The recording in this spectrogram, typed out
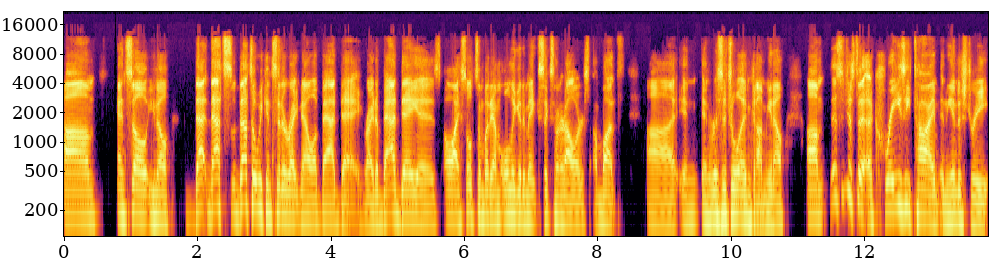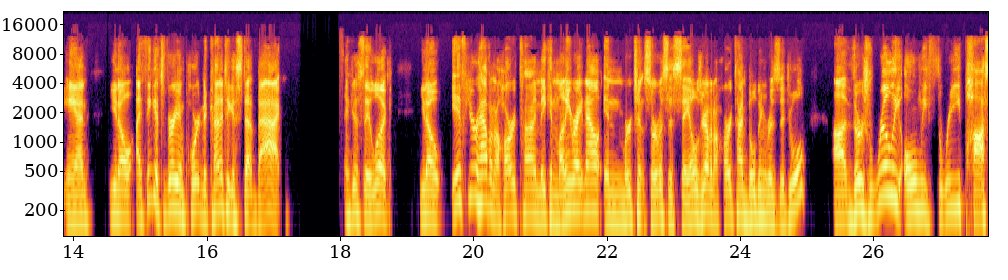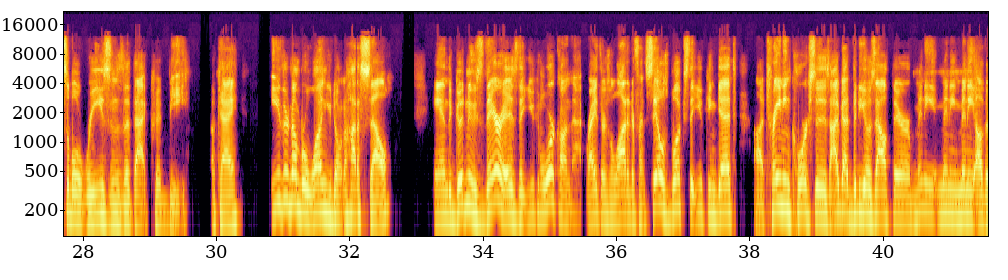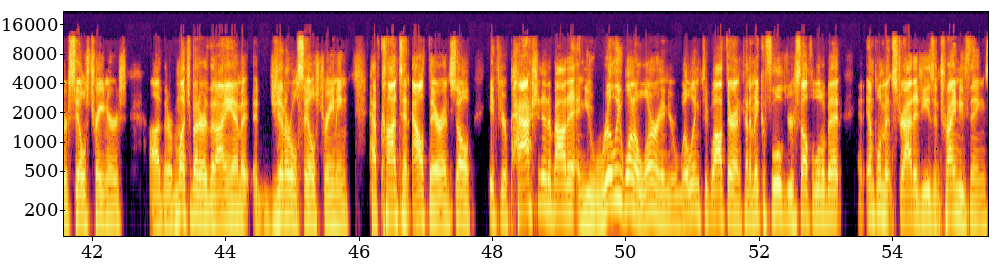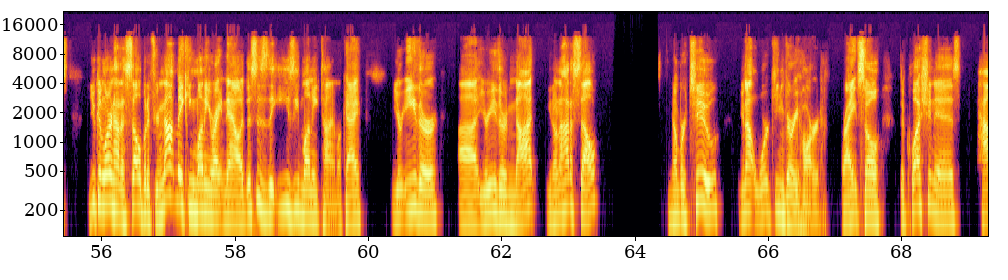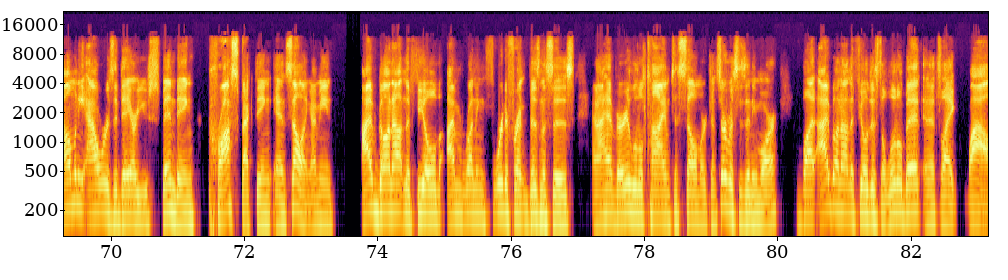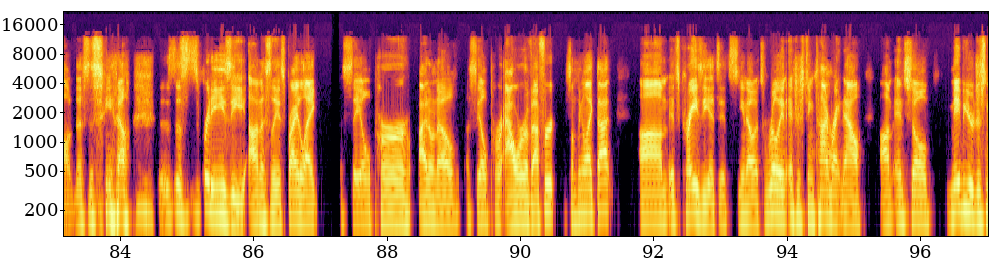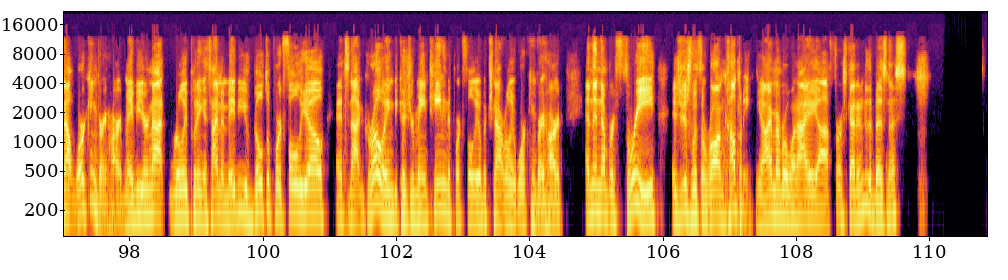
Um and so you know that that's that's what we consider right now a bad day right? A bad day is oh i sold somebody i'm only going to make $600 a month uh in in residual income you know? Um this is just a, a crazy time in the industry. And you know i think it's very important to kind of take a step back and just say look you know, if you're having a hard time making money right now in merchant services sales, you're having a hard time building residual, uh, there's really only three possible reasons that that could be. Okay. Either number one, you don't know how to sell. And the good news there is that you can work on that, right? There's a lot of different sales books that you can get, uh, training courses. I've got videos out there, many, many, many other sales trainers uh, that are much better than I am at, at general sales training have content out there. And so if you're passionate about it and you really want to learn and you're willing to go out there and kind of make a fool of yourself a little bit and implement strategies and try new things, you can learn how to sell. But if you're not making money right now, this is the easy money time. Okay. You're either, uh, you're either not, you don't know how to sell. Number two, you're not working very hard. Right. So the question is, how many hours a day are you spending prospecting and selling? I mean, I've gone out in the field. I'm running four different businesses and I have very little time to sell merchant services anymore. But I've gone out in the field just a little bit and it's like, wow, this is, you know, this is pretty easy. Honestly, it's probably like a sale per, I don't know, a sale per hour of effort, something like that. Um, it's crazy. It's, it's, you know, it's really an interesting time right now. Um, and so maybe you're just not working very hard. Maybe you're not really putting the time and maybe you've built a portfolio and it's not growing because you're maintaining the portfolio, but you're not really working very hard. And then number three is just with the wrong company. You know, I remember when I uh, first got into the business,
